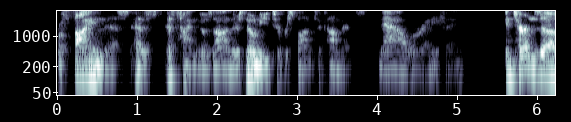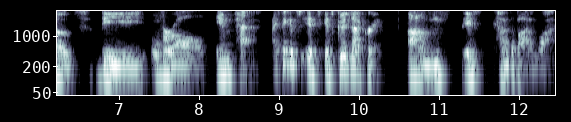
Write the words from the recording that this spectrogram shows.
refine this as as time goes on. There's no need to respond to comments now or anything. In terms of the overall impact i think it's it's it's good not great um, is kind of the bottom line.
